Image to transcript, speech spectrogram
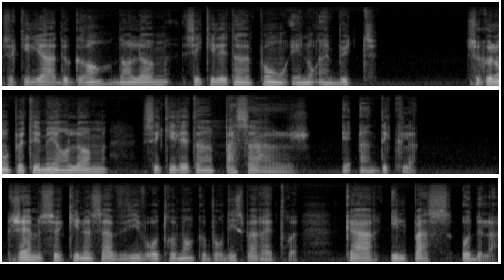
Ce qu'il y a de grand dans l'homme, c'est qu'il est un pont et non un but. Ce que l'on peut aimer en l'homme, c'est qu'il est un passage et un déclin. J'aime ceux qui ne savent vivre autrement que pour disparaître, car ils passent au-delà.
